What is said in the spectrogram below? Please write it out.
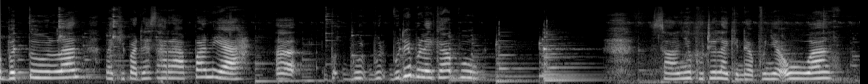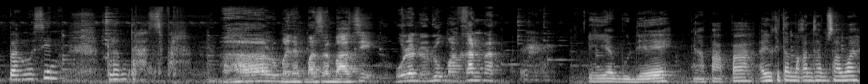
kebetulan lagi pada sarapan ya. Eh, Bu- Bu- Bu- Bude boleh gabung. Soalnya Bude lagi ndak punya uang. Bang Husin belum transfer. Ah, lu banyak basa-basi. Udah duduk makan ah. Iya Bude, nggak apa-apa. Ayo kita makan sama-sama.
